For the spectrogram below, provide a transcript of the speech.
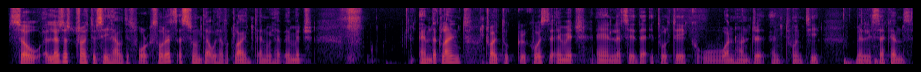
So let's just try to see how this works. So let's assume that we have a client and we have image and the client try to request the image and let's say that it will take 120 milliseconds.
